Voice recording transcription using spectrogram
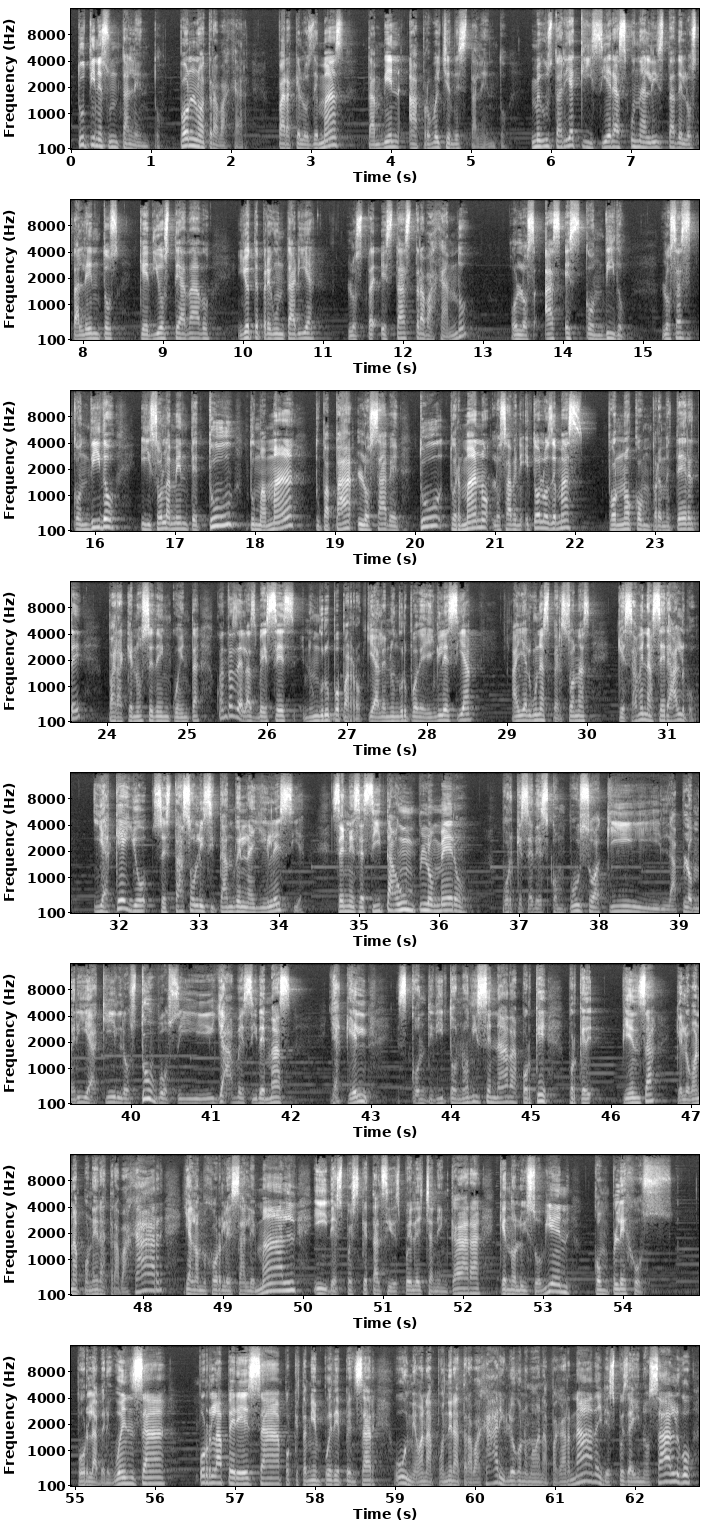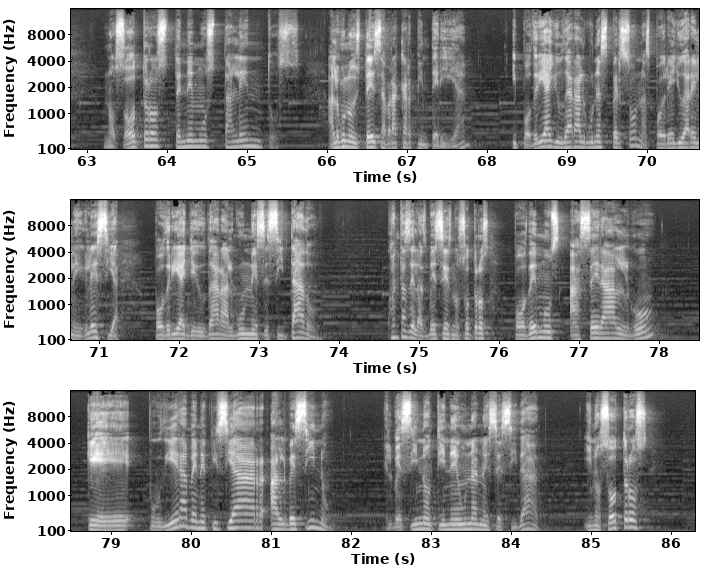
Tú tienes un talento, ponlo a trabajar para que los demás también aprovechen de ese talento. Me gustaría que hicieras una lista de los talentos que Dios te ha dado y yo te preguntaría, ¿los estás trabajando o los has escondido? Los has escondido y solamente tú, tu mamá, tu papá lo saben, tú, tu hermano lo saben y todos los demás por no comprometerte para que no se den cuenta. ¿Cuántas de las veces en un grupo parroquial, en un grupo de iglesia, hay algunas personas que saben hacer algo y aquello se está solicitando en la iglesia? Se necesita un plomero porque se descompuso aquí la plomería, aquí los tubos y llaves y demás. Y aquel escondidito no dice nada. ¿Por qué? Porque piensa que lo van a poner a trabajar y a lo mejor le sale mal y después qué tal si después le echan en cara que no lo hizo bien, complejos por la vergüenza, por la pereza, porque también puede pensar, uy, me van a poner a trabajar y luego no me van a pagar nada y después de ahí no salgo. Nosotros tenemos talentos. ¿Alguno de ustedes sabrá carpintería? Y podría ayudar a algunas personas, podría ayudar en la iglesia, podría ayudar a algún necesitado. ¿Cuántas de las veces nosotros podemos hacer algo que pudiera beneficiar al vecino? El vecino tiene una necesidad y nosotros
